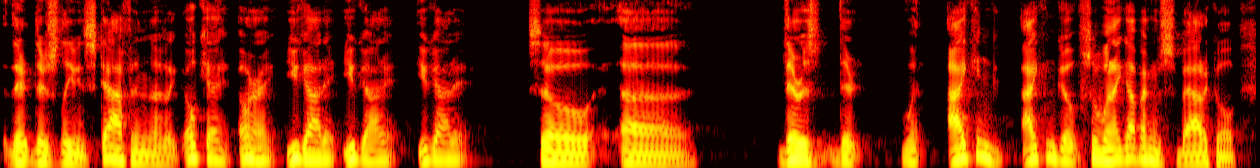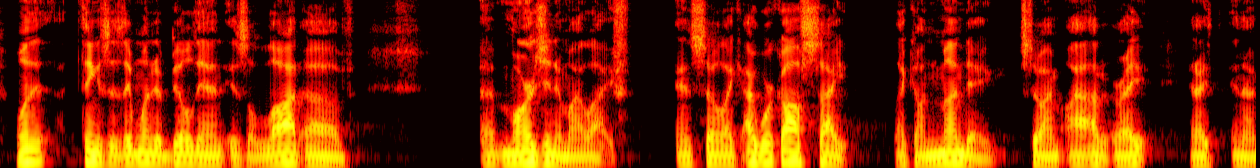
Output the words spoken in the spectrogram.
they're, they're, just leaving staff, and they're like, okay, all right, you got it, you got it, you got it. So uh, there's there when I can I can go. So when I got back from sabbatical, one of the things is they wanted to build in is a lot of uh, margin in my life, and so like I work off site like on Monday, so I'm out right. And I, and I,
